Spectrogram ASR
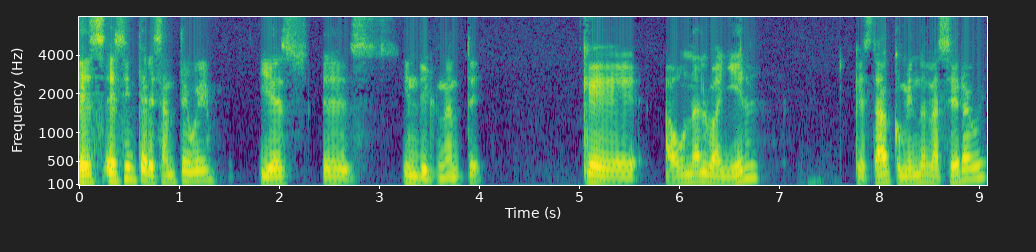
es, es interesante, güey, y es, es indignante que a un albañil que estaba comiendo en la acera, güey,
